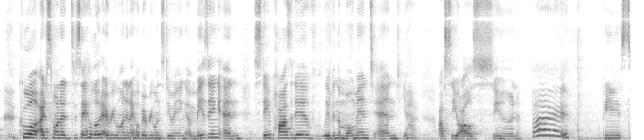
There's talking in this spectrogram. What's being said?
cool. I just wanted to say hello to everyone and I hope everyone's doing amazing and stay positive, live in the moment, and yeah, I'll see you all soon. Bye. Peace.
